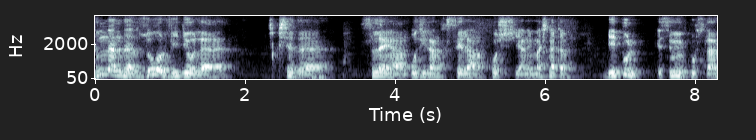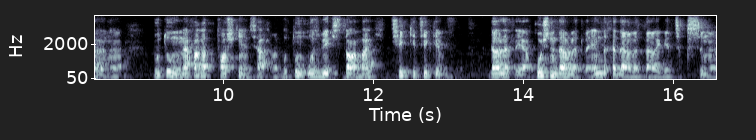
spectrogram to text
bundanda zo'r videolar chiqishida sizlar ham o'zinglarni hissanglarni qo'shish ya'ni mana shunaqa bepul smm kurslarini butun nafaqat toshkent shahri butun o'zbekiston balki chekka chekka davlatlar ya'ni qo'shni davlatlar mdh davlatlariga chiqishini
